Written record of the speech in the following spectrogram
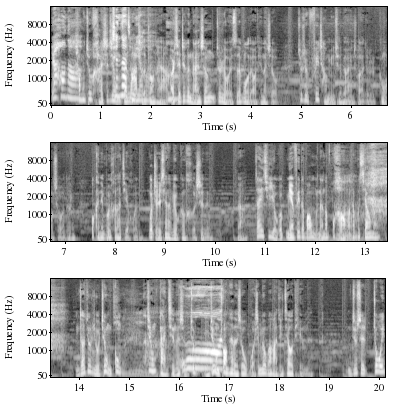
然后呢？他们就还是这种现在在拉扯的状态啊。嗯而且这个男生就是有一次在跟我聊天的时候，就是非常明确的表现出来，就是跟我说，他说我肯定不会和他结婚，我只是现在没有更合适的，对吧？在一起有个免费的保姆，难道不好吗？哦他不香吗？你知道，就是有这种共这种感情的时候，就有这种状态的时候，我是没有办法去叫停的。你就是周围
